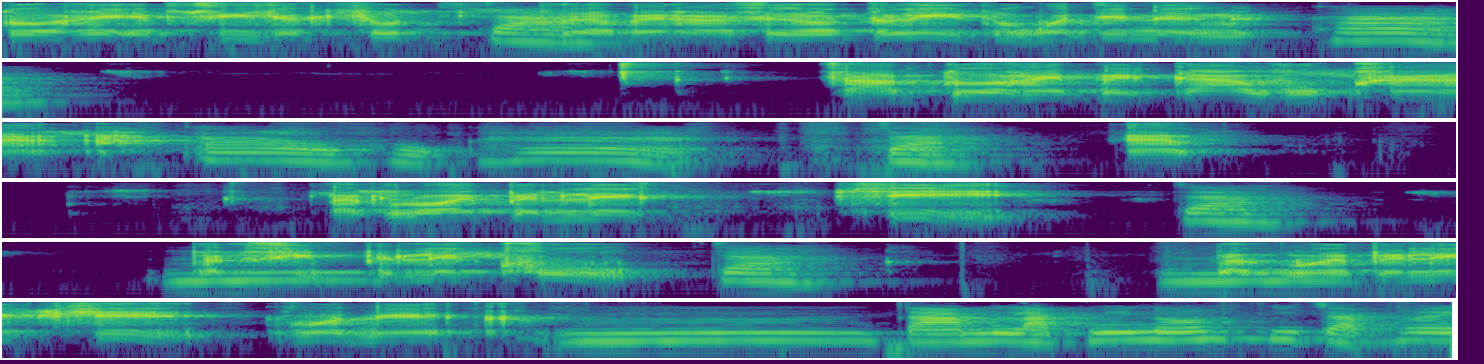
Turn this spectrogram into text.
ตัวให้เอฟซีสักชุดจ้ะ เผื่อไปหาซื้อลอตเตอรี่ถูกวันที่หนึ่งค่ะสามตัวให้ไปเก้าหกห้าเก้าหกห้าจ้ะครับ หลักร้อยเป็นเลขขี้ จ้ะหลักสิบเป็นเลขคู่ จ้ะอืมหลักหน่วยเป็นเลขขี้วันนี้ อืมตามหลักนี้เนาะที่จับให้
